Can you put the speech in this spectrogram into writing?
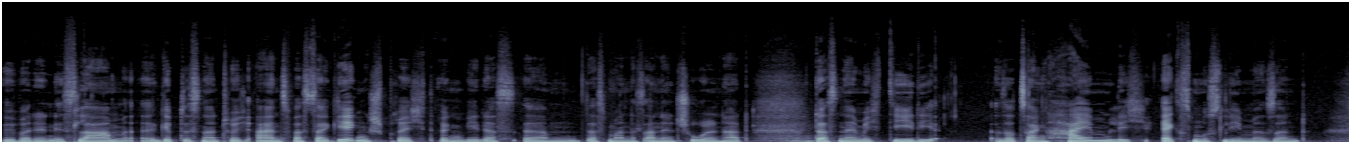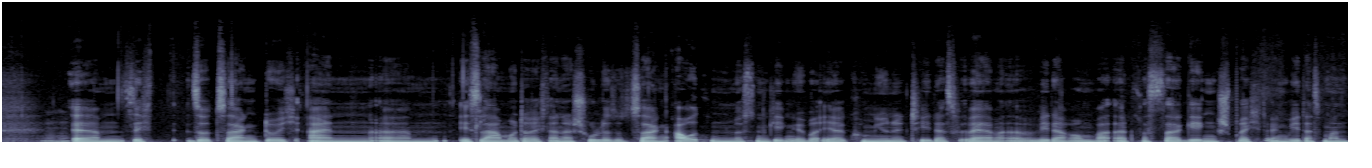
über den Islam äh, gibt es natürlich eins, was dagegen spricht, irgendwie, dass, ähm, dass man das an den Schulen hat, mhm. dass nämlich die, die sozusagen heimlich Ex-Muslime sind, mhm. ähm, sich sozusagen durch einen ähm, Islamunterricht an der Schule sozusagen outen müssen gegenüber ihrer Community. Das wäre wiederum etwas dagegen spricht, irgendwie, dass man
